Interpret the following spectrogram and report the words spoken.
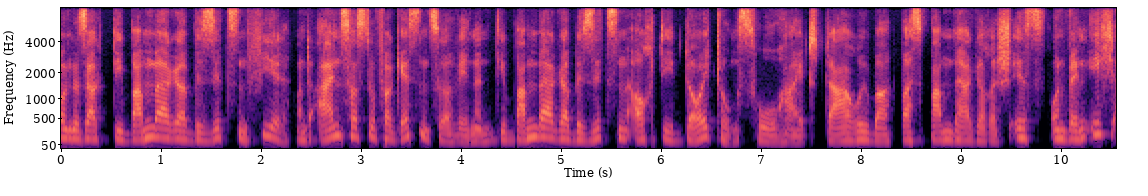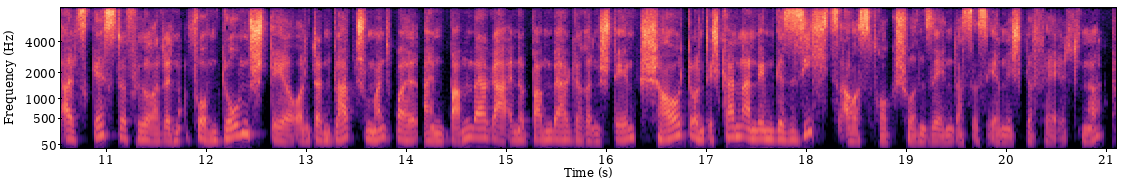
vorhin gesagt, die Bamberger besitzen viel. Und eins hast du vergessen zu erwähnen. Die Bamberger besitzen auch die Deutungshoheit darüber, was bambergerisch ist. Und wenn ich als Gästeführer denn vorm Dom stehe und dann bleibt schon manchmal ein Bamberger, eine Bambergerin stehen, schaut und ich kann an dem Gesichtsausdruck schon sehen, dass es ihr nicht gefällt. Ne?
